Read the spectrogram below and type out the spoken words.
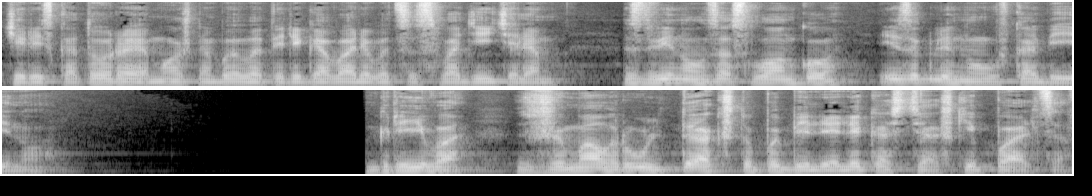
через которое можно было переговариваться с водителем, сдвинул заслонку и заглянул в кабину. Грива сжимал руль так, что побелели костяшки пальцев.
